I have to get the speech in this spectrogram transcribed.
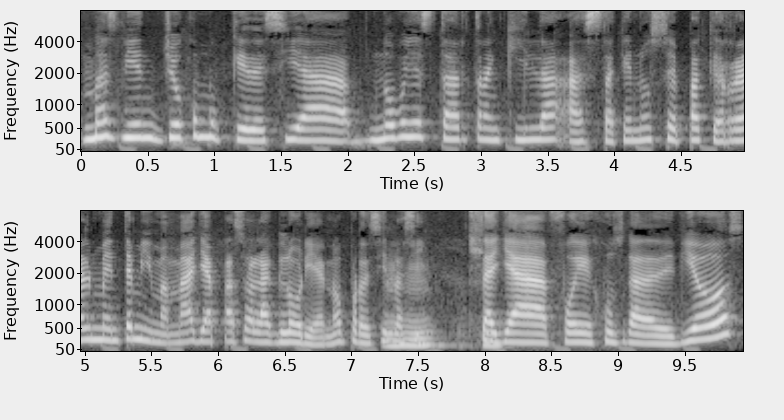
Más bien yo como que decía, no voy a estar tranquila hasta que no sepa que realmente mi mamá ya pasó a la gloria, ¿no? Por decirlo así. O sea, ya fue juzgada de Dios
